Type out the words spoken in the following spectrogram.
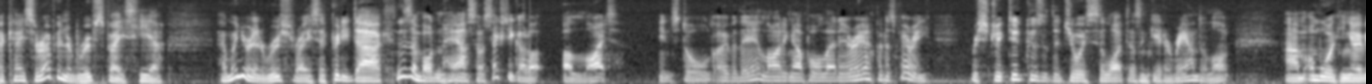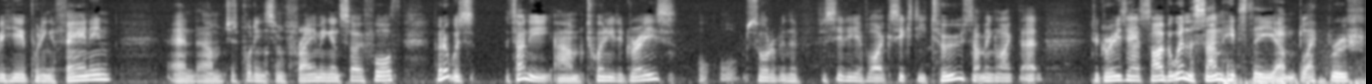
Okay, so we're up in a roof space here. And when you're in a roof space, it's pretty dark. This is a modern house, so it's actually got a, a light installed over there, lighting up all that area, but it's very restricted because of the joists. The light doesn't get around a lot. Um, I'm working over here putting a fan in and um, just putting some framing and so forth. But it was, it's only um, 20 degrees, or, or sort of in the vicinity of like 62, something like that, degrees outside. But when the sun hits the um, black roof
